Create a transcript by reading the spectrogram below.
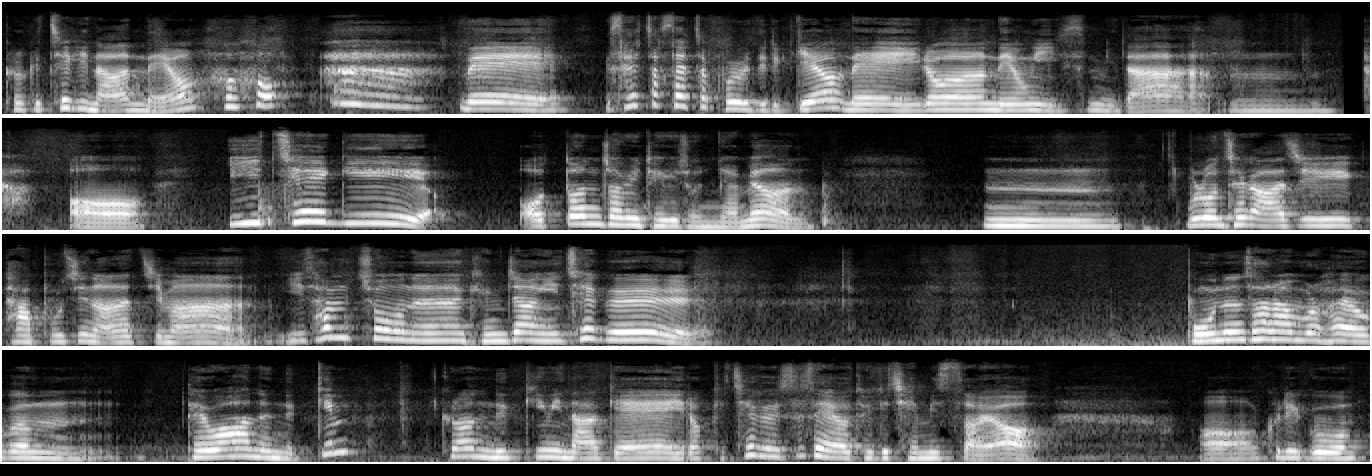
그렇게 책이 나왔네요. 네, 살짝 살짝 보여드릴게요. 네, 이런 내용이 있습니다. 음, 어, 이 책이 어떤 점이 되게 좋냐면, 음, 물론 제가 아직 다 보진 않았지만, 이 삼촌은 굉장히 책을 보는 사람으로 하여금 대화하는 느낌? 그런 느낌이 나게 이렇게 책을 쓰세요. 되게 재밌어요. 어, 그리고,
